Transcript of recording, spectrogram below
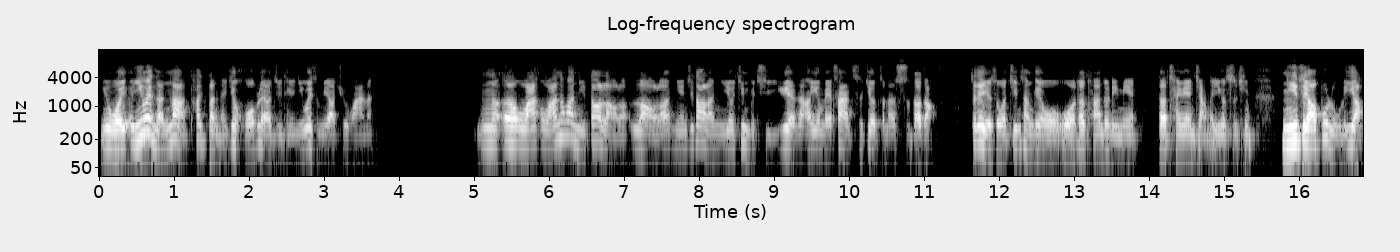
因为我因为人呐，他本来就活不了几天，你为什么要去玩呢？嗯呃玩玩的话，你到老了老了年纪大了，你又进不起医院，然后又没饭吃，就只能死得早。这个也是我经常给我我的团队里面的成员讲的一个事情。你只要不努力啊，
